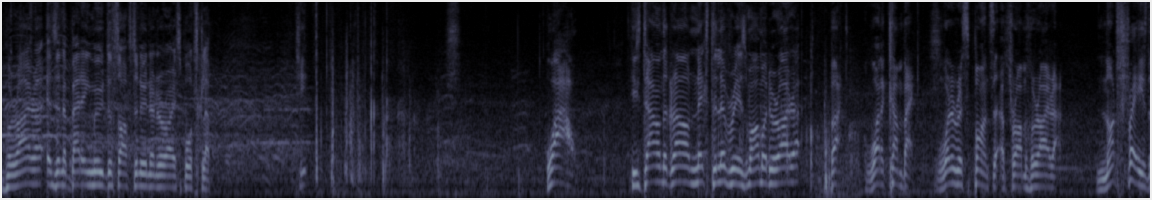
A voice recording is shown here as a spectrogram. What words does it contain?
Huraira is in a batting mood this afternoon at Harare Sports Club. Wow. He's down the ground. Next delivery is Mohamed Huraira. But what a comeback. What a response from Huraira. Not phased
